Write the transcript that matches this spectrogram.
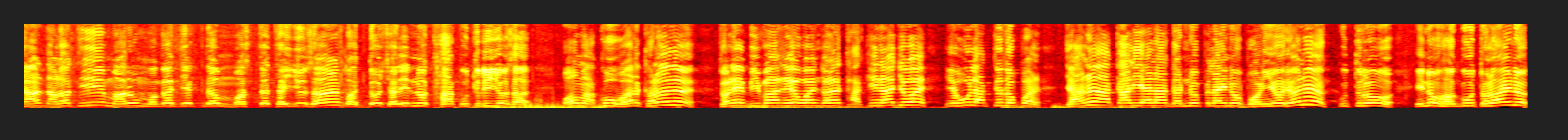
ચાર દાડાથી મારું મગજ એકદમ મસ્ત થઈ ગયું છે બધો શરીરનો થાક ઉતરી ગયો સર ઓમ, આખું વર ખરો ને? જોડે બીમાર રહ્યો હોય જોડે થાકી ના ગયો હોય, એવું લાગતું હતું પણ જાણે આ કાળિયાના ઘરનો પેલા એનો ભણિયો રહ્યો ને, કૂતરો, એનું હગું તળાય ને,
